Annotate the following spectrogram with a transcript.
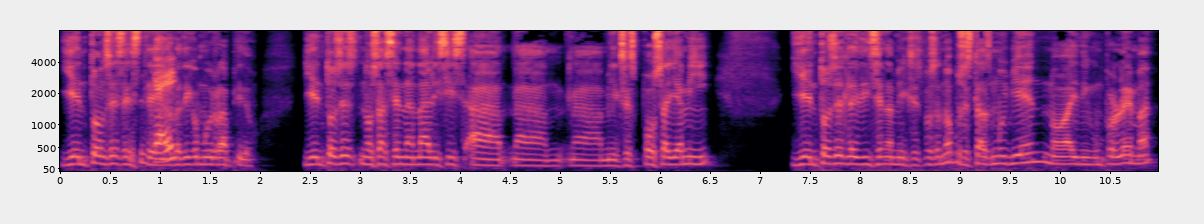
Y entonces, este, lo digo muy rápido. Y entonces nos hacen análisis a, a, mi ex esposa y a mí. Y entonces le dicen a mi ex esposa, no, pues estás muy bien, no hay ningún problema.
